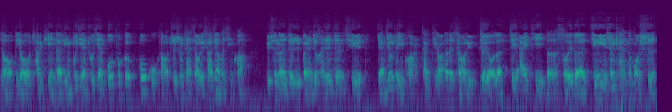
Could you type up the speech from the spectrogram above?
有有产品的零部件出现波峰和波谷，导致生产效率下降的情况。于是呢，就日本人就很认真去研究这一块儿，它提高它的效率，就有了 JIT 呃所谓的精益生产的模式。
